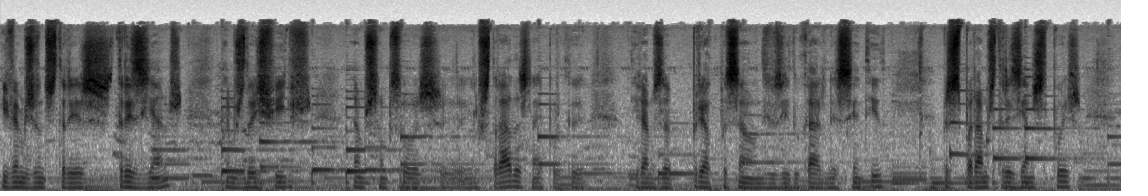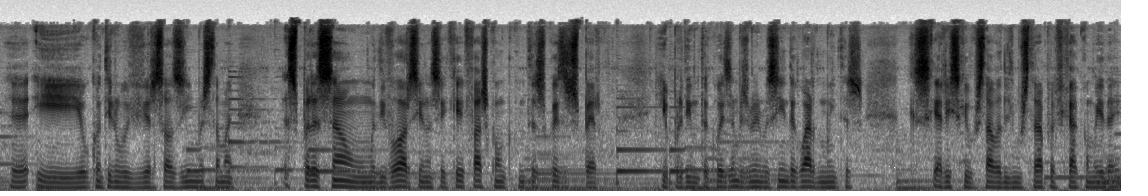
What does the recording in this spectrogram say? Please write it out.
vivemos juntos 3, 13 anos, temos dois filhos, ambos são pessoas eh, ilustradas, né? porque tivemos a preocupação de os educar nesse sentido, mas separámos 13 anos depois e eu continuo a viver sozinho, mas também a separação, um divórcio, não sei o quê, faz com que muitas coisas se percam. E eu perdi muita coisa, mas mesmo assim ainda guardo muitas, que era isso que eu gostava de lhe mostrar para ficar com uma ideia.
